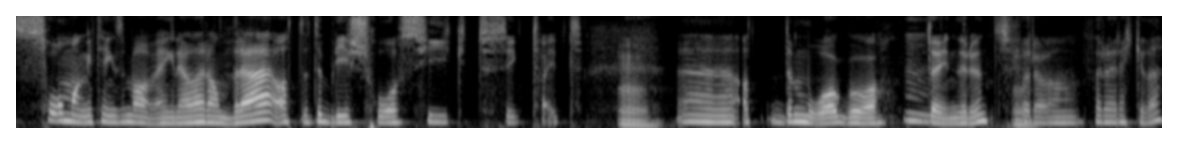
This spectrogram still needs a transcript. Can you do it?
så mange ting som avhenger av hverandre, at det blir så sykt, sykt tight. Mm. eh, at det må gå Mm. døgnet rundt for, å, for å rekke det.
